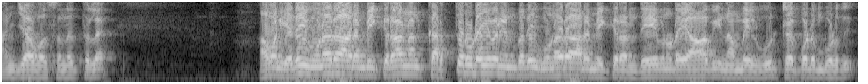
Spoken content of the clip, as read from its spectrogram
அஞ்சாம் வசனத்தில் அவன் எதை உணர ஆரம்பிக்கிறான்? நான் கர்த்தருடையவன் என்பதை உணர ஆரம்பிக்கிறான். தேவனுடைய ஆவி நம்மேல் ஊற்றப்படும் பொழுது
